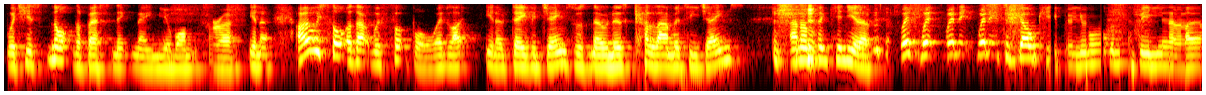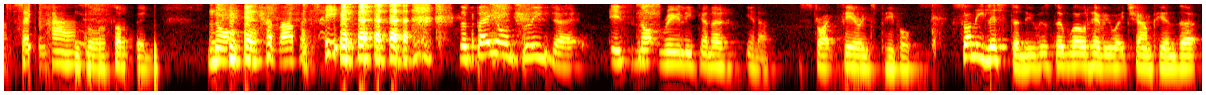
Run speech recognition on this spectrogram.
which is not the best nickname you want for a. You know, I always thought of that with football when, like, you know, David James was known as Calamity James. And I'm thinking, you know, when when when, it, when it's a goalkeeper, you want them to be you know, like safe hands or something, not calamity. the Bayonne Bleeder is not really going to, you know, strike fear into people. Sonny Liston, who was the world heavyweight champion that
